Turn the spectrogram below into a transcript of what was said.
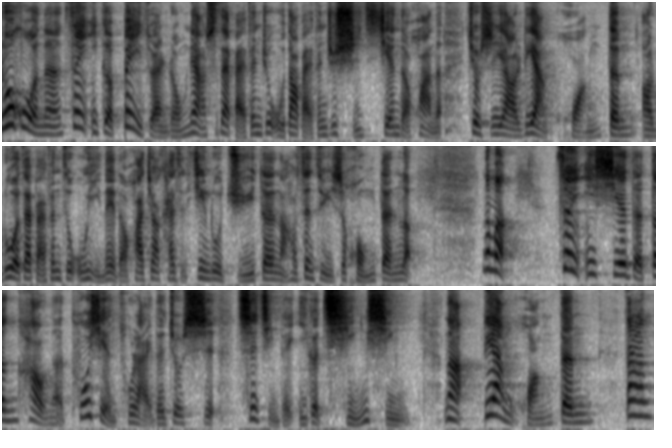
如果呢这一个备转容量是在百分之五到百分之十之间的话呢，就是要亮黄灯啊。如果在百分之五以内的话，就要开始进入橘灯，然后甚至于是红灯了。那么这一些的灯号呢，凸显出来的就是吃紧的一个情形。那亮黄灯，当然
